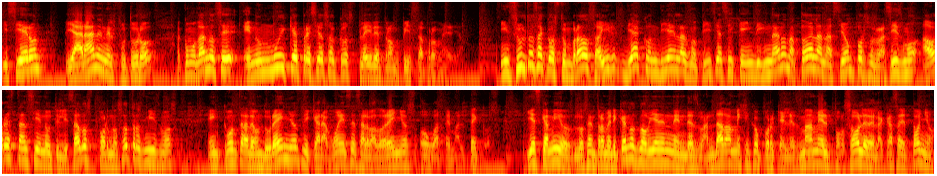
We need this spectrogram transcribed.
hicieron y harán en el futuro acomodándose en un muy que precioso cosplay de trompista promedio. Insultos acostumbrados a oír día con día en las noticias y que indignaron a toda la nación por su racismo ahora están siendo utilizados por nosotros mismos en contra de hondureños, nicaragüenses, salvadoreños o guatemaltecos. Y es que amigos, los centroamericanos no vienen en desbandada a México porque les mame el pozole de la casa de Toño,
